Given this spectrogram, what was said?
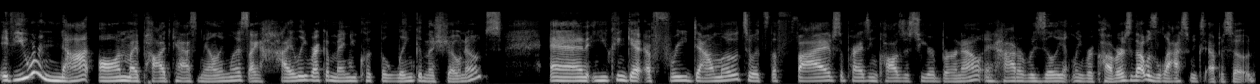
If you are not on my podcast mailing list, I highly recommend you click the link in the show notes and you can get a free download. So it's the five surprising causes to your burnout and how to resiliently recover. So that was last week's episode,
